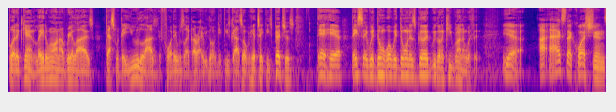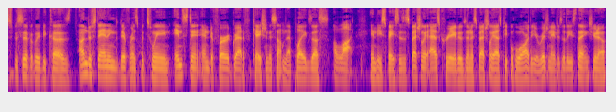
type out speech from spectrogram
But again, later on, I realized that's what they utilized it for. They was like, all right, we're gonna get these guys over here, take these pictures. They're here. They say we're doing what we're doing is good. We're gonna keep running with it. Yeah. I asked that question specifically because understanding the difference between instant and deferred gratification is something that plagues us a lot in these spaces, especially as creatives and especially as people who are the originators of these things. You know,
